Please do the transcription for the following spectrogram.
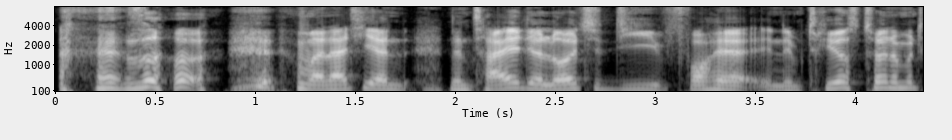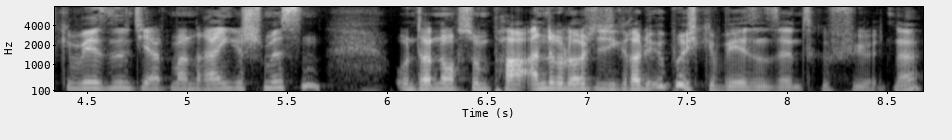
Also, man hat hier einen, Teil der Leute, die vorher in dem Trios-Tournament gewesen sind, die hat man reingeschmissen. Und dann noch so ein paar andere Leute, die gerade übrig gewesen sind, gefühlt, ne?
